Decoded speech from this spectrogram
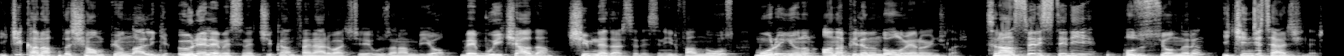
iki kanatlı Şampiyonlar Ligi ön elemesine çıkan Fenerbahçe'ye uzanan bir yol. Ve bu iki adam kim ne derse desin İrfan Oğuz, Mourinho'nun ana planında olmayan oyuncular. Transfer istediği pozisyonların ikinci tercihleri.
